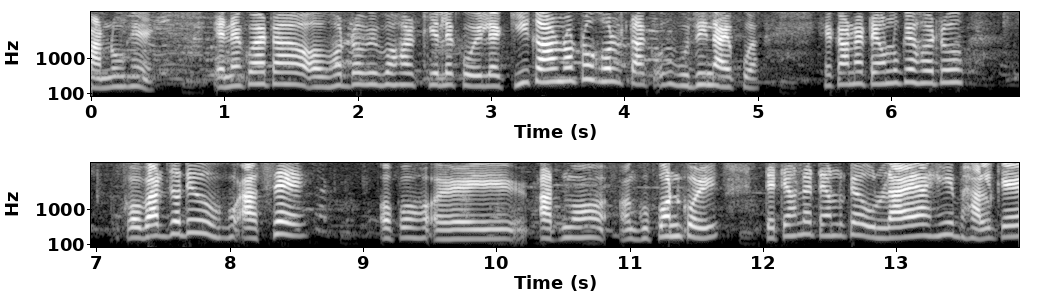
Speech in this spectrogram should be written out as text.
মানুহে এনেকুৱা এটা অভদ্ৰ ব্যৱহাৰ কেলৈ কৰিলে? কি কাৰণতো হ'ল তাক বুজি নাই পোৱা? সেইকাৰণে তেওঁলোকে হয়তো ক'ৰবাত যদিও আছে অপ এই আত্মগোপন কৰি তেতিয়াহ'লে তেওঁলোকে ওলাই আহি ভালকৈ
